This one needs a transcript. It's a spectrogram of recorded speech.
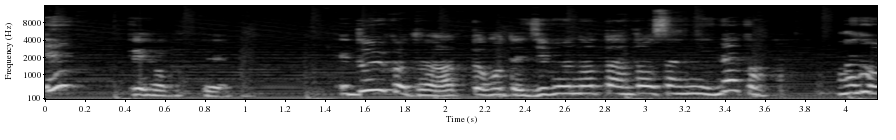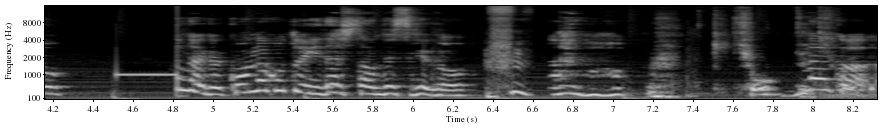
え？って思って、え、どういうことだって思って自分の担当さんに、なんか、あの、なんかこんなこと言い出したんですけど、あの、なんか、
